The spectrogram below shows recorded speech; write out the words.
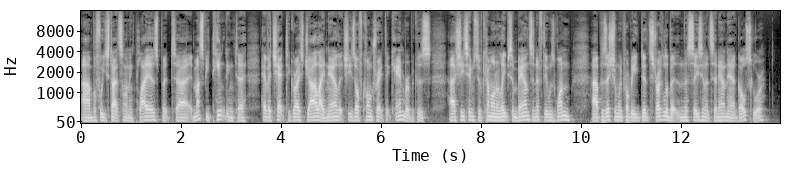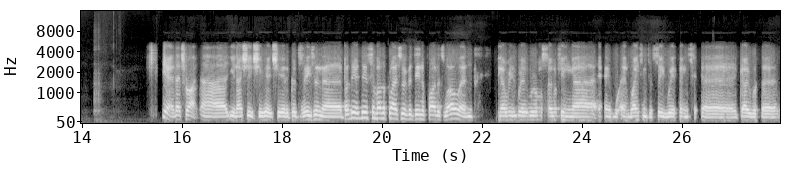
um, before you start signing players. But uh, it must be tempting to have a chat to Grace Jale now that she's off contract at Canberra because uh, she seems to have come on in leaps and bounds. And if there was one uh, position we probably did struggle a bit in this season, it's an out-and-out goal scorer. Yeah, that's right. Uh, you know, she she had, she had a good season, uh, but there, there's some other players we've identified as well, and you know, we, we're, also looking uh, and, waiting to see where things uh, go with the,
